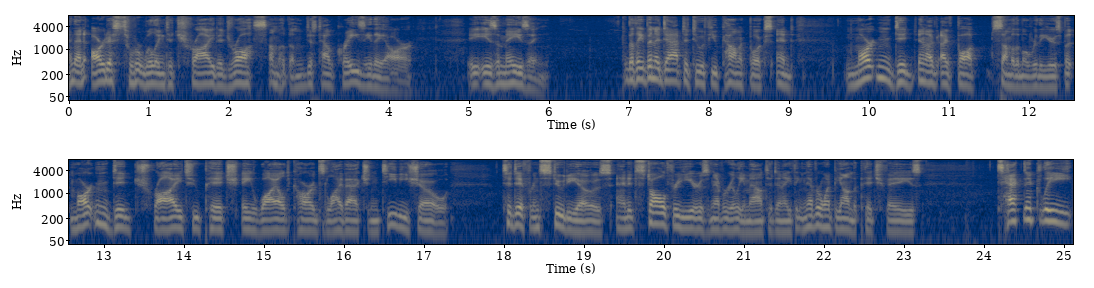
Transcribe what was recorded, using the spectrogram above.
And then artists were willing to try to draw some of them just how crazy they are is amazing but they've been adapted to a few comic books and Martin did, and I've, I've bought some of them over the years, but Martin did try to pitch a Wild Cards live action TV show to different studios, and it stalled for years, never really amounted to anything, never went beyond the pitch phase. Technically,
